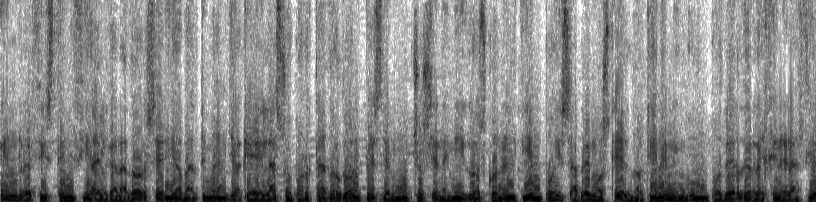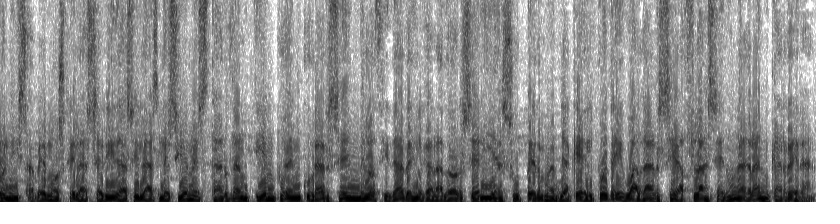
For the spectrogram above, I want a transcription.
En resistencia el ganador sería Batman ya que él ha soportado golpes de muchos enemigos con el tiempo y sabemos que él no tiene ningún poder de regeneración y sabemos que las heridas y las lesiones tardan tiempo en curarse en velocidad el ganador sería Superman ya que él puede igualarse a Flash en una gran carrera.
